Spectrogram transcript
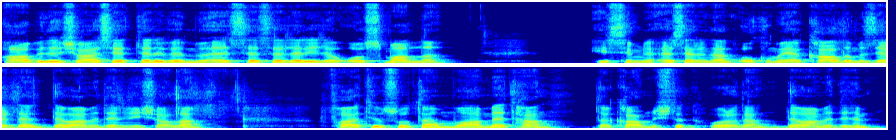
abide şahsiyetleri ve müesseseleriyle Osmanlı isimli eserinden okumaya kaldığımız yerden devam edelim inşallah. Fatih Sultan Muhammed Han'da kalmıştık. Oradan devam edelim.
